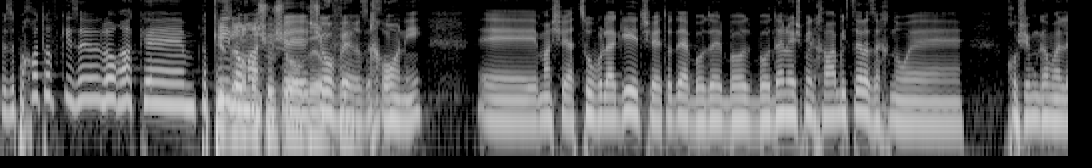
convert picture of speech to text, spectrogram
וזה פחות טוב כי זה לא רק אה, טפיל לא או משהו משהו ש- שעובר, שעובר, כן. זה כרוני. מה שעצוב להגיד, שאתה יודע, בעוד, בעוד, בעודנו יש מלחמה בישראל, אז אנחנו חושבים גם על,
